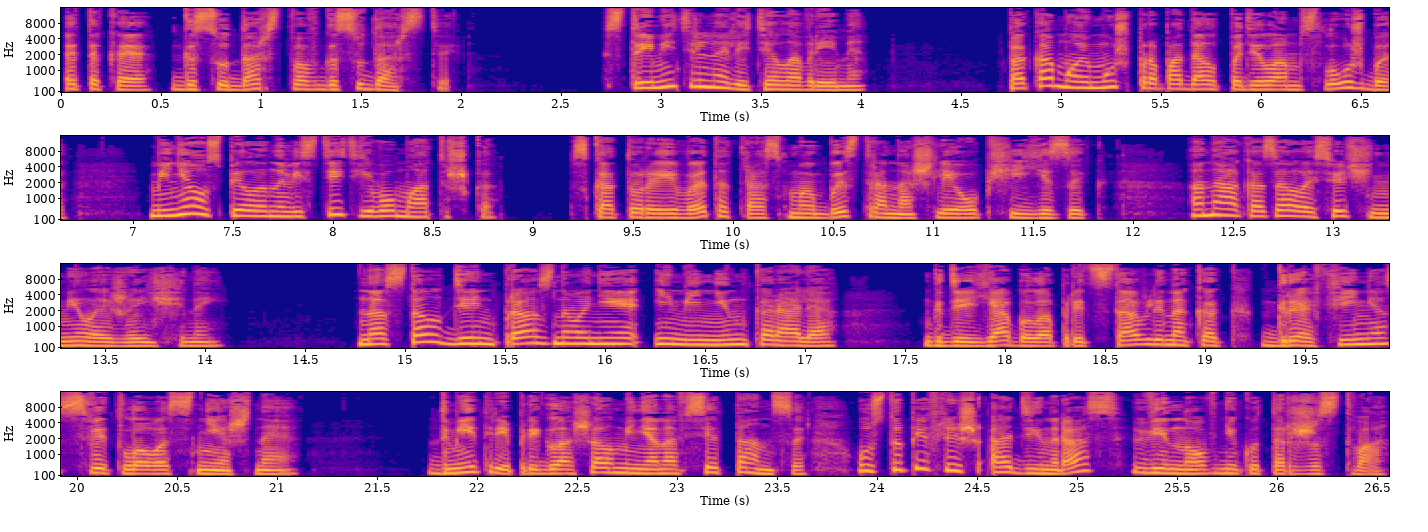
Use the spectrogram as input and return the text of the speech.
этакое государство в государстве. Стремительно летело время. Пока мой муж пропадал по делам службы, меня успела навестить его матушка, с которой и в этот раз мы быстро нашли общий язык. Она оказалась очень милой женщиной. Настал день празднования именин короля — где я была представлена как графиня Светлова-Снежная. Дмитрий приглашал меня на все танцы, уступив лишь один раз виновнику торжества.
